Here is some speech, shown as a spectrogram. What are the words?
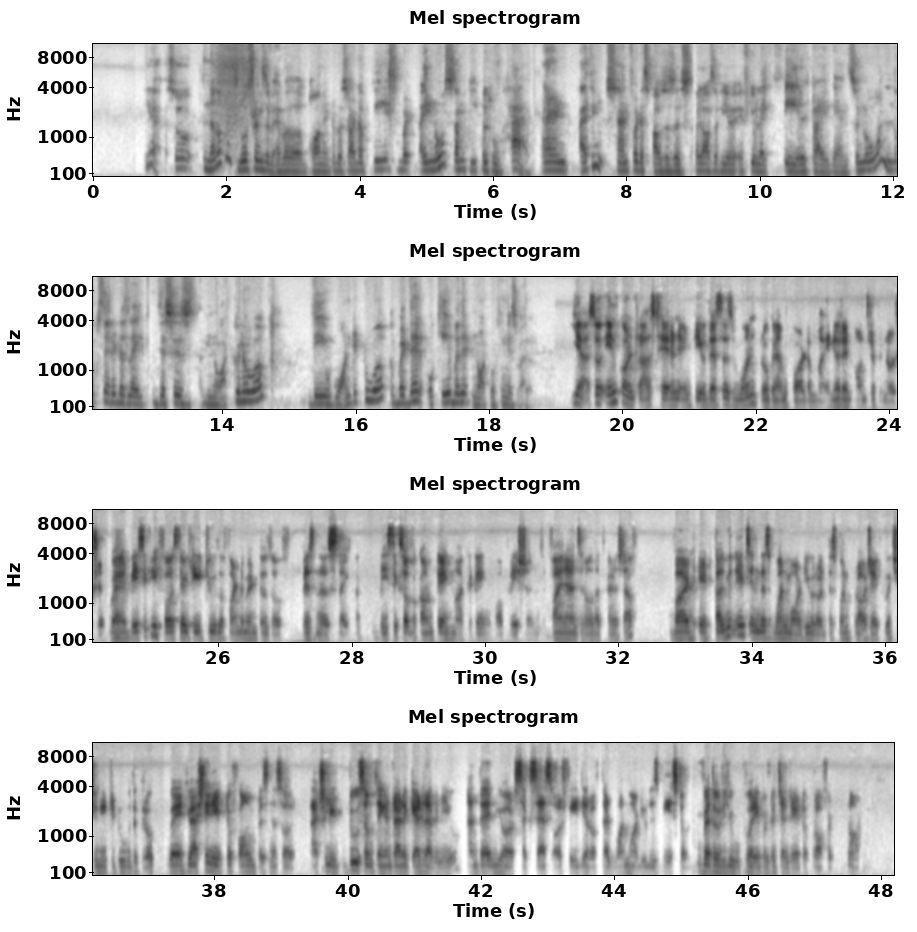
Yeah, so none of my close friends have ever gone into the startup piece, but I know some people who have. And I think Stanford espouses this philosophy if you like fail, try again. So no one looks at it as like this is not gonna work they want it to work, but they're okay with it not working as well. Yeah, so in contrast, here in NTU, there's this one program called a minor in entrepreneurship, where basically first they'll teach you the fundamentals of business, like basics of accounting, marketing, operations, finance, and all that kind of stuff but it culminates in this one module or this one project which you need to do with a group where you actually need to form business or actually do something and try to get revenue. And then your success or failure of that one module is based on whether you were able to generate a profit or not.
